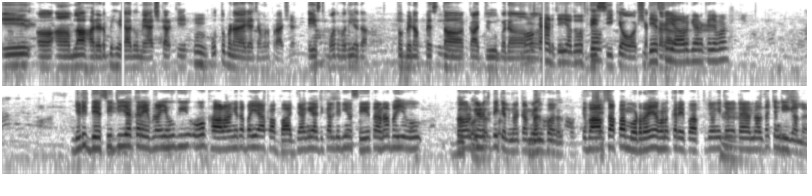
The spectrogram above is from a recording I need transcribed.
ਇਹ ਅਹ, ਆਮਲਾ ਹਰੜ ਬਹਿੜਾ ਨੂੰ ਮੈਸ਼ ਕਰਕੇ ਹੂੰ। ਉਹ ਤੋਂ ਬਣਾਇਆ ਗਿਆ ਚਮਨ ਪ੍ਰਾਸ਼ਾ ਟੇਸਟ ਬਹੁਤ ਵਧੀਆ ਦਾ। ਤੋਂ ਬਿਨਾ ਪਿਸਤਾ ਕਾਜੂ ਬਦਾਮ ਬਹੁਤ ਘੈਂਟ ਚੀਜ਼ ਆ ਦੋਸਤੋ। ਦੇਸੀ ਘਿਓ ਦੇਸੀ ਸ਼ੱਕਰ ਆਰਗੈਨਿਕ ਜਮਾ। ਜਿਹੜੀ ਦੇਸੀ ਚੀਜ਼ ਆ ਘਰੇ ਬਣਾਈ ਹੋਊਗੀ ਉਹ ਖਾ ਲਾਂਗੇ ਤਾਂ ਬਾਈ ਆਪਾਂ ਬਚ ਜਾਾਂਗੇ। ਅੱਜ ਕੱਲ ਜਿਹੜੀਆਂ ਸਿਹਤ ਆ ਨਾ ਬਾਈ ਉਹ ਆਰਗੈਨਿਕ ਤੇ। ਚੱਲਣਾ ਕੰਮ ਇਹਨੂੰ ਬਿਲਕੁਲ, ਬਾਅਦ। ਤੇ ਵਾਪਸ ਆਪਾਂ ਮੁੜ ਰਹੇ ਆ ਹੁਣ ਘਰੇ ਪਰਤ ਜਾਾਂਗੇ ਟਾਈਮ ਨਾਲ ਤਾਂ ਚੰਗੀ ਗੱਲ ਹੈ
